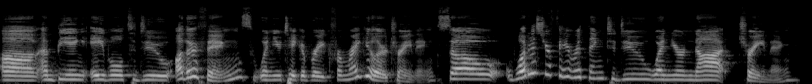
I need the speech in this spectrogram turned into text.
um, and being able to do other things when you take a break from regular training. So, what is your favorite thing to do when you're not training?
